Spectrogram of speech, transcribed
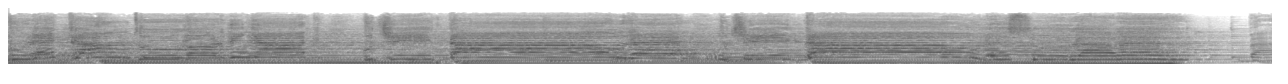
gure kantu gordinak Utxik daude, utxik daude zugabe Bai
